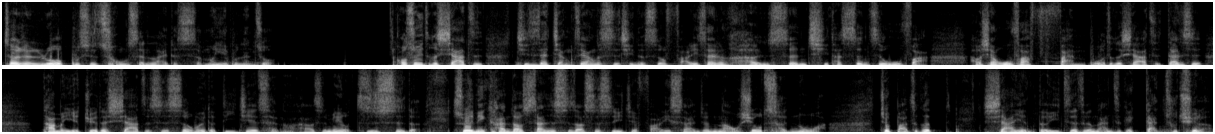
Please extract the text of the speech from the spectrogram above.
这人若不是从神来的，什么也不能做。”好，所以这个瞎子其实在讲这样的事情的时候，法利赛人很生气，他甚至无法，好像无法反驳这个瞎子。但是他们也觉得瞎子是社会的低阶层啊，他是没有知识的。所以你看到三十四到四十一节，法利赛人就恼羞成怒啊，就把这个瞎眼得医治的这个男子给赶出去了。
